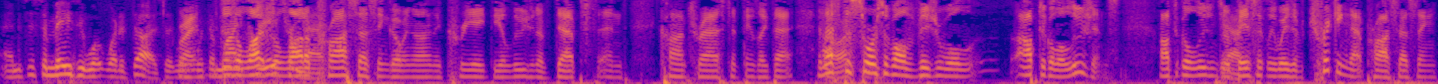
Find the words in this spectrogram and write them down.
and it's just amazing what what it does. Right. What the There's mind a lot. There's a lot of that. processing going on to create the illusion of depth and contrast and things like that. And Oh, that's the source of all visual optical illusions. Optical illusions are basically ways of tricking that processing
